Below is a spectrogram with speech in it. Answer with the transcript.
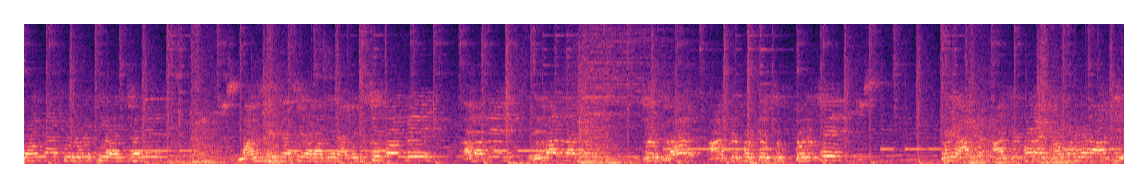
গঙ্গা তীরবর্তী অঞ্চলের মানুষের কাছে আমাদের আবেদনবঙ্গে আমাদের রেমাল নামে যে ঘর আসতে করতে চলেছে সেই আসতে করার সম্ভাবনা আছে।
